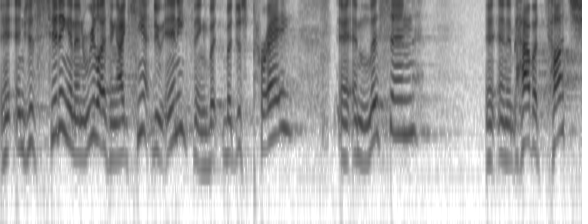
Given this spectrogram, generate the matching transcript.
And, and just sitting in and realizing I can't do anything but, but just pray and, and listen and, and, have a touch.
